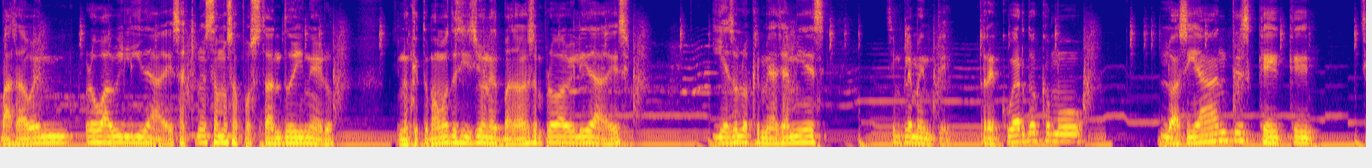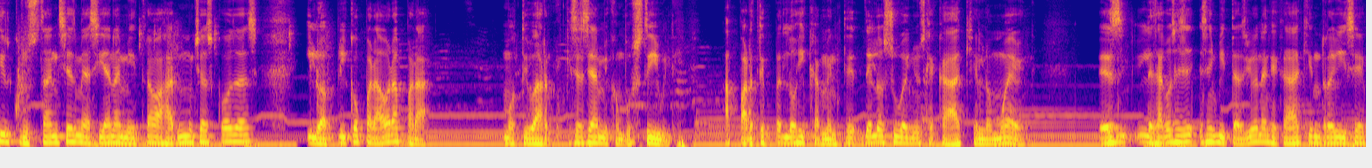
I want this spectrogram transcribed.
basado en probabilidades. Aquí no estamos apostando dinero, sino que tomamos decisiones basadas en probabilidades. Y eso lo que me hace a mí es simplemente recuerdo cómo lo hacía antes, que, circunstancias me hacían a mí trabajar muchas cosas y lo aplico para ahora para motivarme, que ese sea mi combustible. Aparte, pues lógicamente de los sueños que cada quien lo mueven. Entonces les hago esa, invitación a que cada quien revise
